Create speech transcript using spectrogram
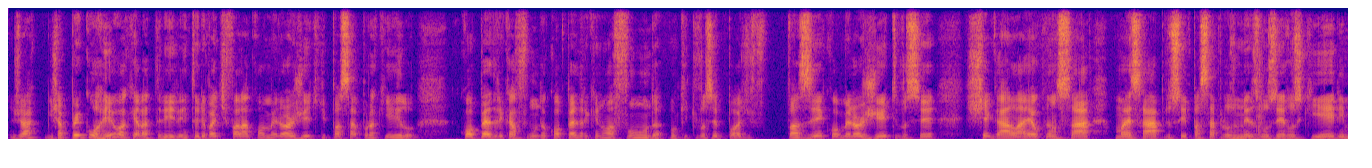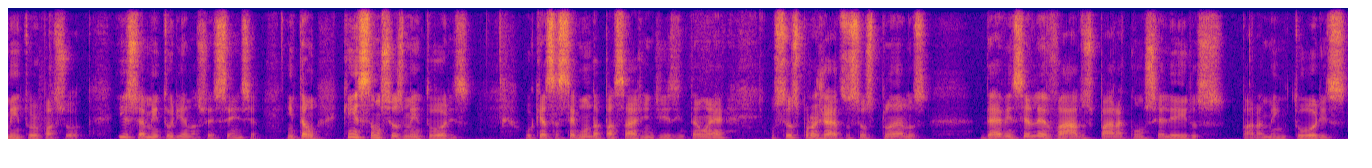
já, já percorreu aquela trilha, então ele vai te falar qual é o melhor jeito de passar por aquilo, qual pedra que afunda, qual pedra que não afunda, o que, que você pode fazer, qual é o melhor jeito de você chegar lá e alcançar mais rápido, sem passar pelos mesmos erros que ele, mentor, passou. Isso é a mentoria na sua essência. Então, quem são seus mentores? O que essa segunda passagem diz, então, é: os seus projetos, os seus planos devem ser levados para conselheiros, para mentores,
